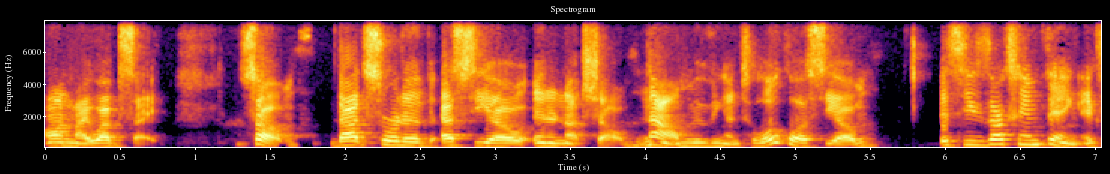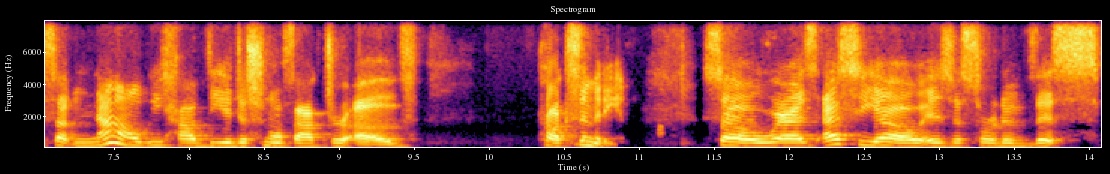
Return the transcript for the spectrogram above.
on my website? So that's sort of SEO in a nutshell. Now, moving into local SEO, it's the exact same thing, except now we have the additional factor of proximity. So, whereas SEO is just sort of this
